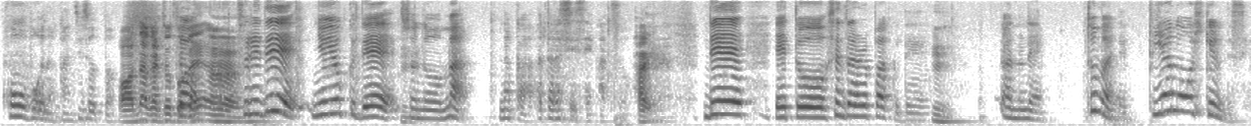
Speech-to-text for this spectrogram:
工房な感じちょっと。あ、なんかちょっとね。うん。それでニューヨークでうんその、まあなんか新しい生活を。はい。でえっ、とセントラルパークでうん。あのねトムはねピアノを弾けるんですよ。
